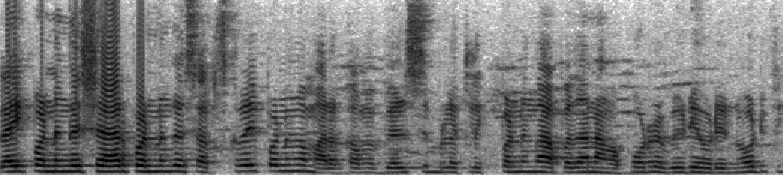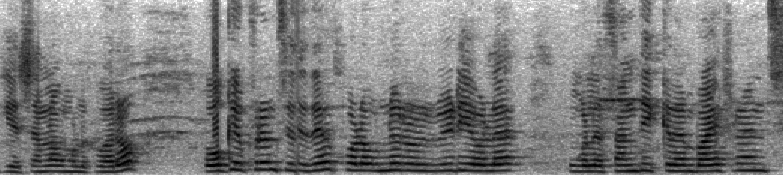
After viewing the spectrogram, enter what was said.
லைக் பண்ணுங்கள் ஷேர் பண்ணுங்கள் சப்ஸ்கிரைப் பண்ணுங்கள் மறக்காமல் பெல் சிம்பிளை கிளிக் பண்ணுங்கள் அப்போ தான் நாங்கள் போடுற வீடியோடைய நோட்டிஃபிகேஷன்லாம் உங்களுக்கு வரும். ஓகே ஃப்ரெண்ட்ஸ் இதே போல் இன்னொரு வீடியோவில் உங்களை சந்திக்கிறேன். பாய் ஃப்ரெண்ட்ஸ்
